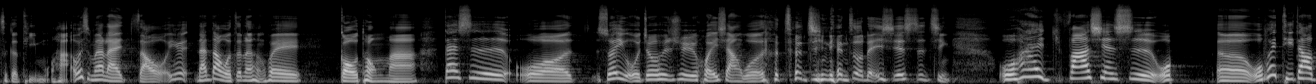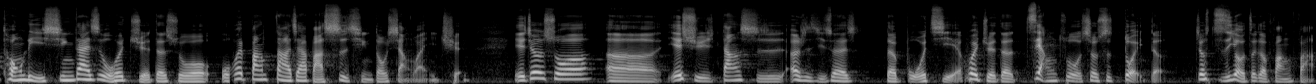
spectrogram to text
这个题目哈？为什么要来找我？因为难道我真的很会沟通吗？但是我所以，我就会去回想我 这几年做的一些事情，我会发现是我呃，我会提到同理心，但是我会觉得说，我会帮大家把事情都想完一圈。也就是说，呃，也许当时二十几岁的伯杰会觉得这样做就是对的。就只有这个方法，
